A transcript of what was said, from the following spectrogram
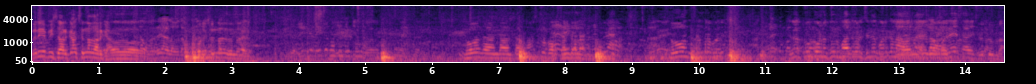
பெரிய பீஸா இருக்கா சின்னதா இருக்கா ஒரு சின்னது சின்னது அந்த அந்த சென்டர்ல தோ அந்த சென்டர் பாரு. என்ன தூக்கு ஒன்று தூக்கு பார்த்து ஒரு சின்ன கொடுக்கலாம் அவர்தான் இது தூக்குடா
